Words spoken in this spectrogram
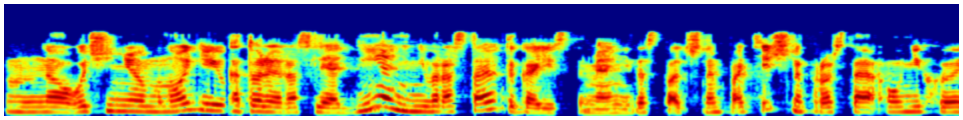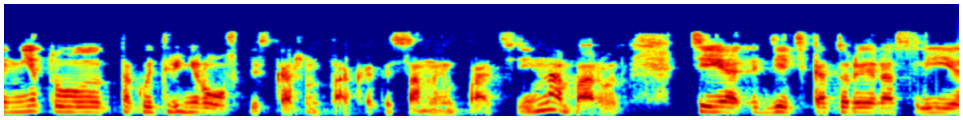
очень многие, которые росли одни, они не вырастают эгоистами, они достаточно эмпатичны, просто у них нету такой тренировки, скажем так, этой самой эмпатии. И наоборот, те дети, которые росли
